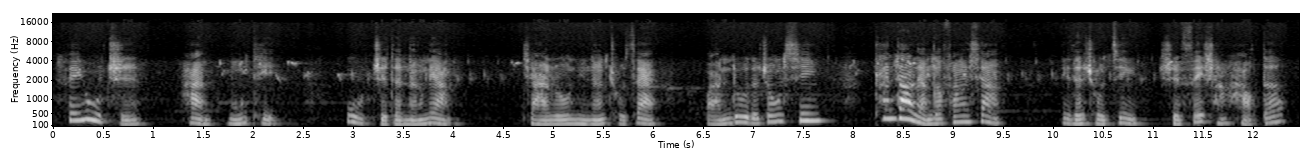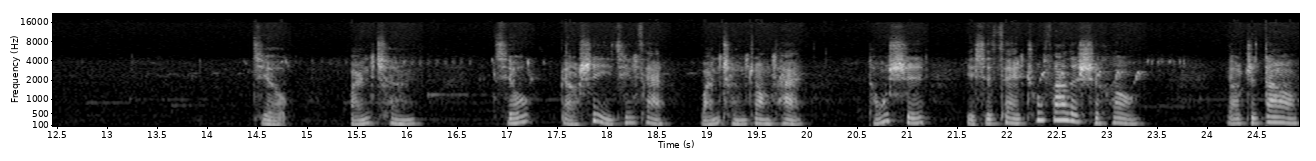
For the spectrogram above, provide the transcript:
非物质和母体物质的能量。假如你能处在环路的中心，看到两个方向，你的处境是非常好的。九，完成。九表示已经在完成状态，同时也是在出发的时候。要知道，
